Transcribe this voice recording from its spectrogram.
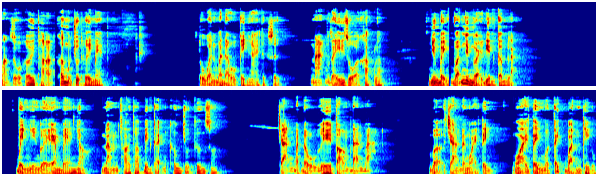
Mặc dù hơi thở không một chút hơi mệt Tú Vân bắt đầu kinh hãi thực sự. Nàng giấy rụa khóc lóc. Nhưng Bình vẫn như người điên câm lặng. Bình nhìn người em bé nhỏ Nằm thoi thóp bên cạnh không chút thương xót. Chàng bắt đầu ghê tòm đàn bà. Vợ chàng đã ngoại tình. Ngoại tình một cách bẩn thỉu.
